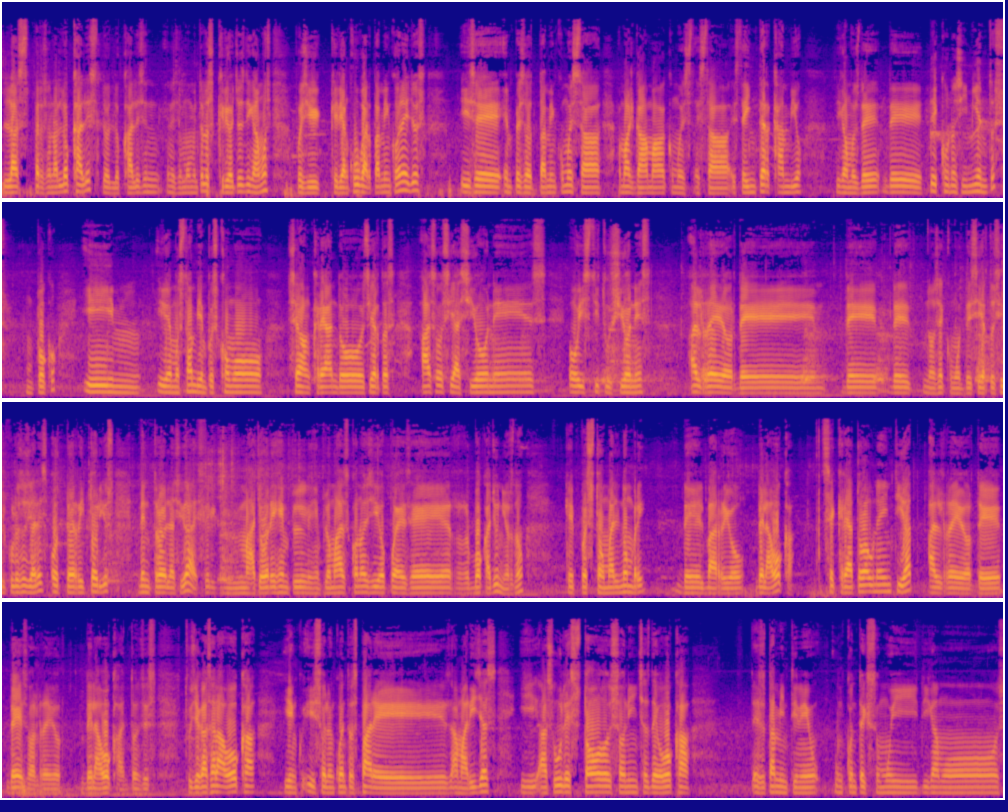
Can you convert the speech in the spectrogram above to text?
Las personas locales, los locales en, en, ese momento, los criollos, digamos, pues sí querían jugar también con ellos. Y se empezó también como esta amalgama, como esta, este intercambio, digamos, de, de, de conocimientos un poco. Y, y, vemos también pues cómo se van creando ciertas asociaciones o instituciones alrededor de de, de, no sé, como de ciertos círculos sociales o territorios dentro de las ciudades. El mayor ejemplo, el ejemplo más conocido puede ser Boca Juniors, ¿no? Que pues toma el nombre del barrio de La Boca. Se crea toda una identidad alrededor de, de eso, alrededor de La Boca. Entonces tú llegas a La Boca y, solo encuentras paredes amarillas y azules, todos son hinchas de Boca. Eso también tiene un contexto muy, digamos,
